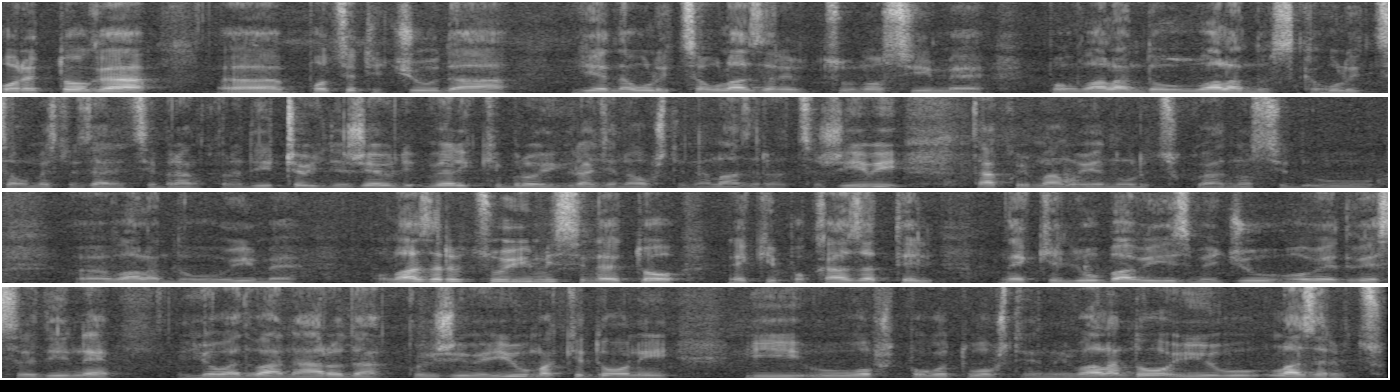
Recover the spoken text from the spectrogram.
Pored toga, podsjetit ću da jedna ulica u Lazarevcu nosi ime po Valandovu, Valandovska ulica u mestnoj zajednici Branko Radičević, gde živi veliki broj građana opštine Lazarevaca živi. Tako imamo jednu ulicu koja nosi u e, Valandovu ime po Lazarevcu i mislim da je to neki pokazatelj neke ljubavi između ove dve sredine i ova dva naroda koji žive i u Makedoniji i u, pogotovo u opštini Valandovo i u Lazarevcu.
